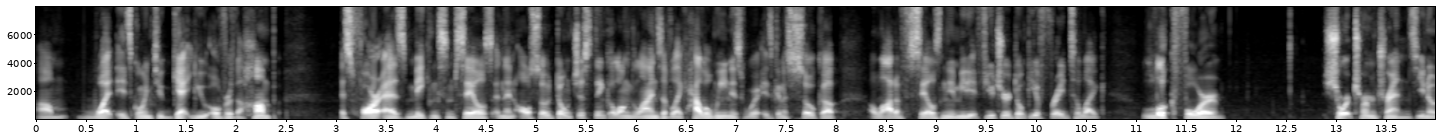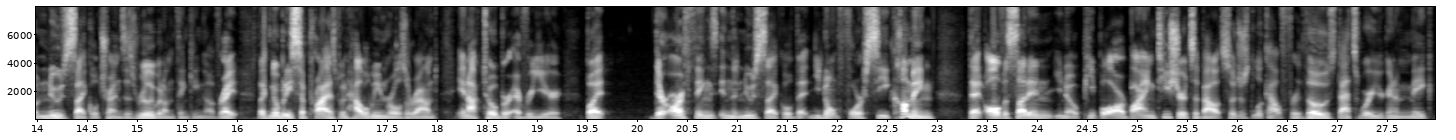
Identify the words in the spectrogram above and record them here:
um, what is going to get you over the hump as far as making some sales. And then also, don't just think along the lines of like Halloween is where is going to soak up a lot of sales in the immediate future. Don't be afraid to like look for short term trends, you know, news cycle trends is really what I'm thinking of, right? Like nobody's surprised when Halloween rolls around in October every year, but there are things in the news cycle that you don't foresee coming that all of a sudden, you know, people are buying t shirts about. So just look out for those. That's where you're going to make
